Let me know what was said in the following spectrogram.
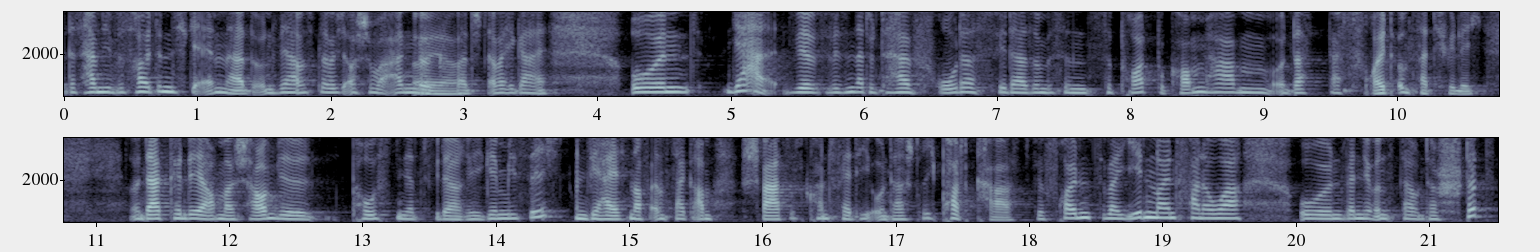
das haben die bis heute nicht geändert. Und wir haben es, glaube ich, auch schon mal angequatscht. Ah, ja. Aber egal. Und ja, wir, wir sind da total froh, dass wir da so ein bisschen Support bekommen haben. Und das, das freut uns natürlich. Und da könnt ihr ja auch mal schauen. Wir posten jetzt wieder regelmäßig und wir heißen auf Instagram schwarzes Konfetti-Podcast. Wir freuen uns über jeden neuen Follower und wenn ihr uns da unterstützt,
